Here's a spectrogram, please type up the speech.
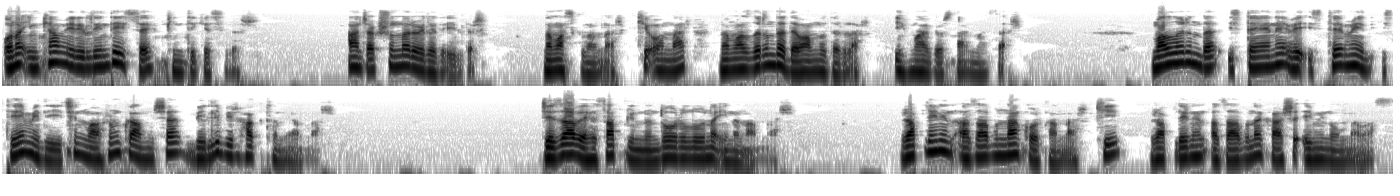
Ona imkan verildiğinde ise pinti kesilir. Ancak şunlar öyle değildir. Namaz kılanlar ki onlar namazlarında devamlıdırlar, ihmal göstermezler. Mallarında isteyene ve isteyemediği için mahrum kalmışa belli bir hak tanıyanlar ceza ve hesap gününün doğruluğuna inananlar. Rablerinin azabından korkanlar ki Rablerinin azabına karşı emin olunamaz.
